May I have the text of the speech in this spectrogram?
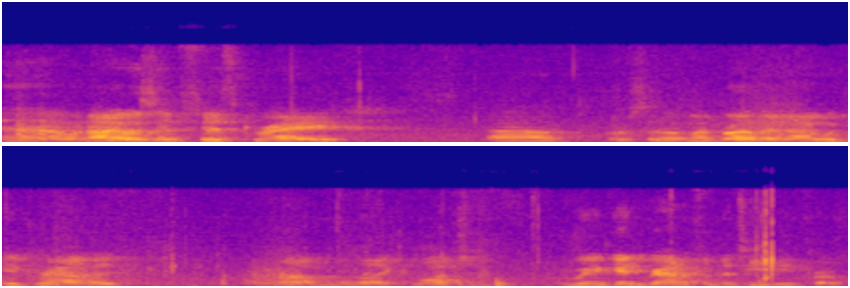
Uh, when I was in fifth grade, um, or so, my brother and I would get grounded from like watching. We'd get grounded from the TV program.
